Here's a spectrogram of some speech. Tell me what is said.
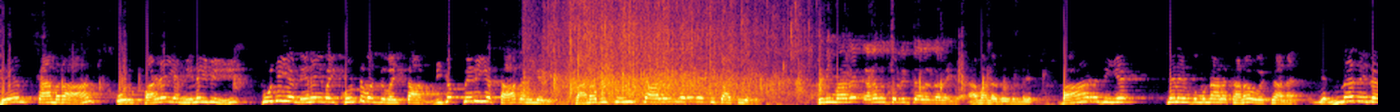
ஜேம்ஸ் கேமரான் ஒரு பழைய நினைவில் புதிய நினைவை கொண்டு வந்து வைத்தான். மிகப்பெரிய சாதனையை கனவு தொழிற்சாலை நிறைவேற்றி காட்டியது. சினிமாவே கனவு தொழிற்சாலை தானேங்க ஆமா பாரதிய நினைவுக்கு முன்னால கனவு வச்சானே. என்னது இது?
